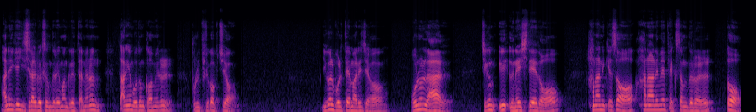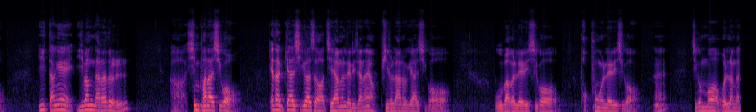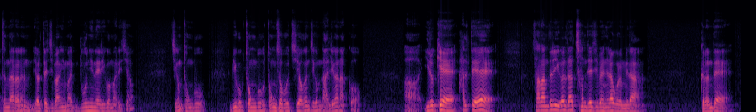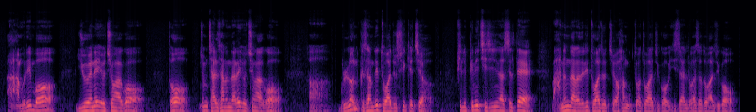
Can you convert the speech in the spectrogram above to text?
아니 이게 이스라엘 백성들에게만 그랬다면은 땅의 모든 거민을 부를 필요가 없죠. 이걸 볼 때 말이죠. 오늘날 지금 이 은혜 시대에도 하나님께서 하나님의 백성들을 또 이 땅의 이방 나라들을 아, 심판하시고 깨닫게 하시기 위해서 재앙을 내리잖아요. 비를 나누게 하시고 우박을 내리시고 폭풍을 내리시고 예? 지금 뭐 월남 같은 나라는 열대 지방이 막 눈이 내리고 말이죠. 지금 동부 미국 동부 동서부 지역은 지금 난리가 났고 아, 이렇게 할 때 사람들이 이걸 다 천재지변이라고 그럽니다. 그런데 아무리 뭐 유엔에 요청하고 또 좀 잘 사는 나라에 요청하고 아, 물론 그 사람들이 도와줄 수 있겠죠. 필리핀이 지진이 났을 때 많은 나라들이 도와줬죠. 한국도 도와주고 이스라엘도 가서 도와주고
